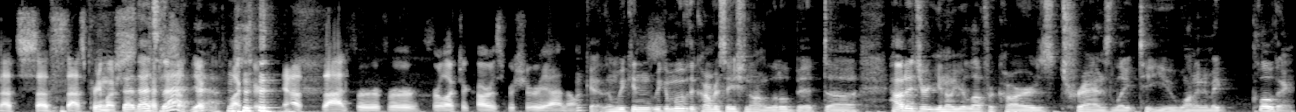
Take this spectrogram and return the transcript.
that's that's that's pretty much That- that's that, yeah. electric yeah that's that for for for electric cars for sure yeah no Okay, then we can we can move the conversation on a little bit. Uh, how did your you know your love for cars translate to you wanting to make clothing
